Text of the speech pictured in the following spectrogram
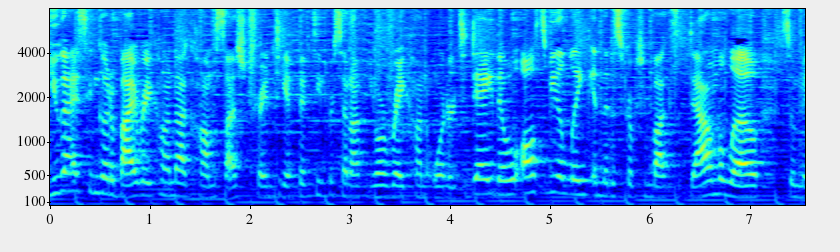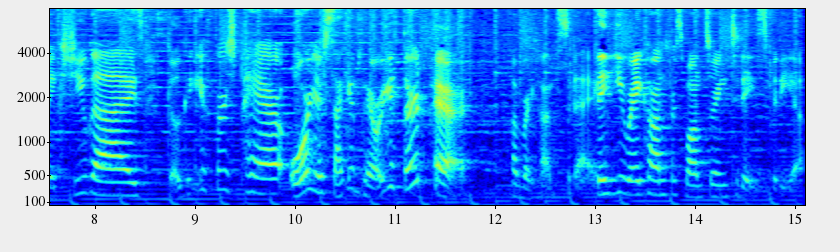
You guys can go to buyraycon.com slash trin to get 15% off your Raycon order today. There will also be a link in the description box down below. So make sure you guys go get your first pair or your second pair or your third pair of Raycons today. Thank you Raycon for sponsoring today's video.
